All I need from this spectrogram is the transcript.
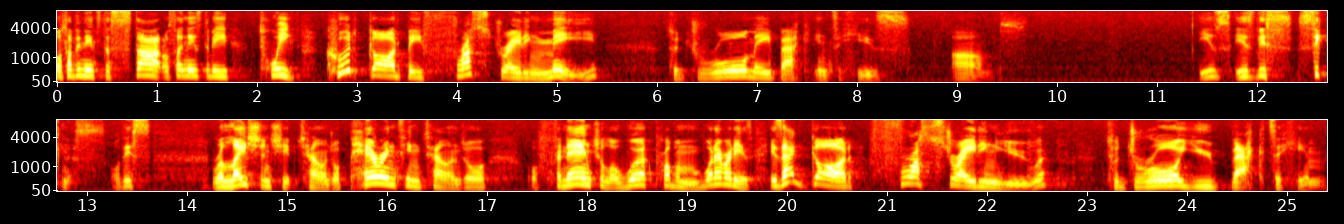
or something needs to start, or something needs to be tweaked, could God be frustrating me to draw me back into his arms? Is, is this sickness or this relationship challenge or parenting challenge or, or financial or work problem, whatever it is, is that God frustrating you to draw you back to Him?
